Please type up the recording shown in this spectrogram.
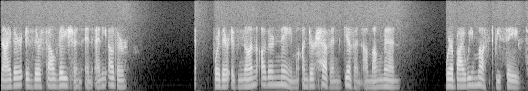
Neither is there salvation in any other, for there is none other name under heaven given among men, whereby we must be saved.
